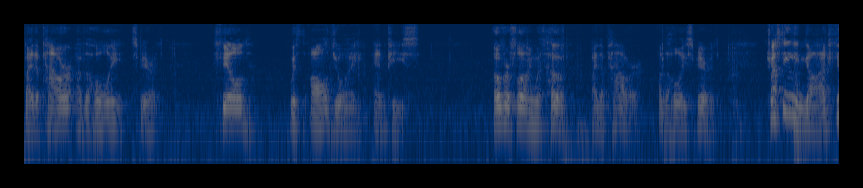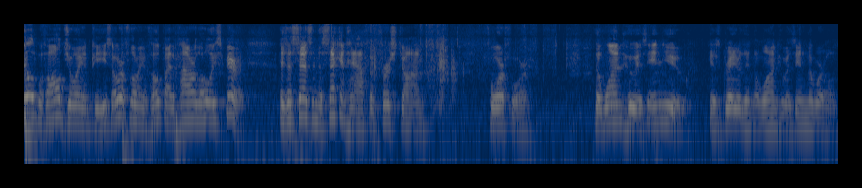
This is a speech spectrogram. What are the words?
by the power of the Holy Spirit, filled with all joy and peace, overflowing with hope by the power of the Holy Spirit. Trusting in God, filled with all joy and peace, overflowing with hope by the power of the Holy Spirit. As it says in the second half of 1 John 4 4, the one who is in you is greater than the one who is in the world.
